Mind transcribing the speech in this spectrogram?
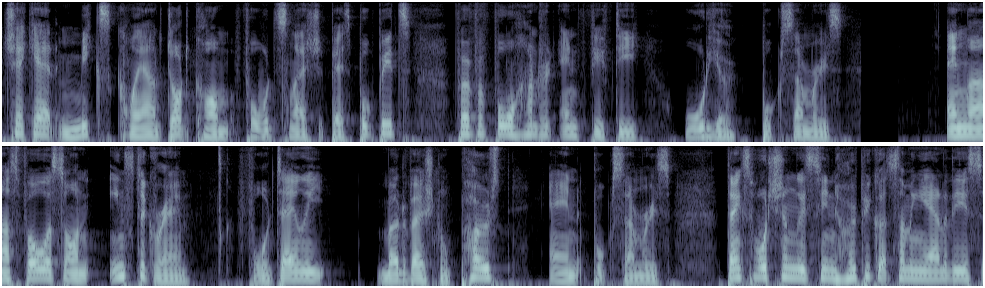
check out mixcloud.com forward slash best book bits for over 450 audio book summaries. And last, follow us on Instagram for daily motivational posts and book summaries. Thanks for watching and listening. Hope you got something out of this.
